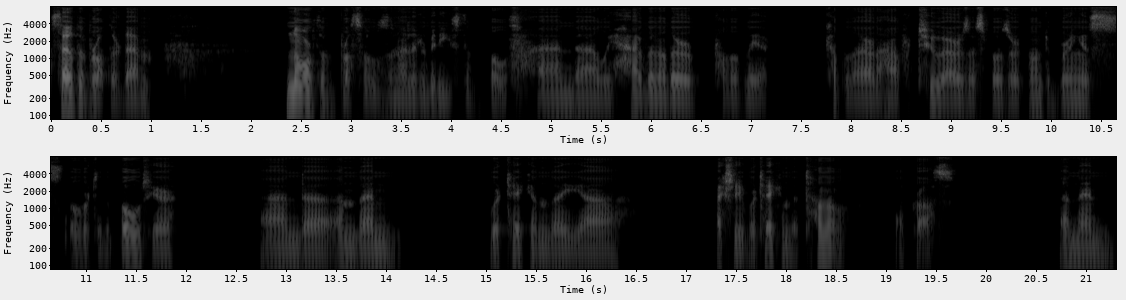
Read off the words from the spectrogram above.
South of Rotterdam, north of Brussels and a little bit east of both. And uh, we have another probably a couple of hour and a half or two hours I suppose are going to bring us over to the boat here. And uh, and then we're taking the uh, actually we're taking the tunnel across and then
